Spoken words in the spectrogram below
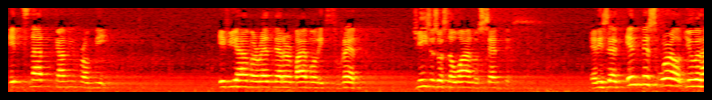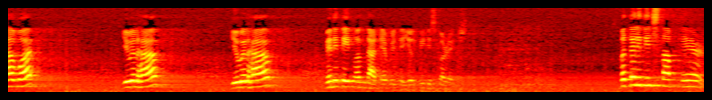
It's not coming from me. If you have a red letter Bible, it's red. Jesus was the one who said this. And he said, In this world, you will have what? You will have? You will have? Meditate on that every day. You'll be discouraged. But then he didn't stop there.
